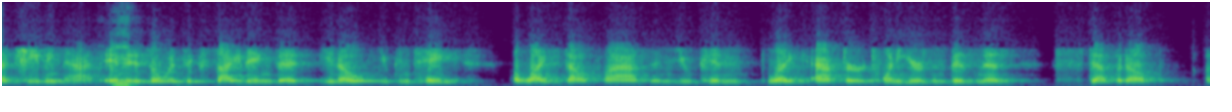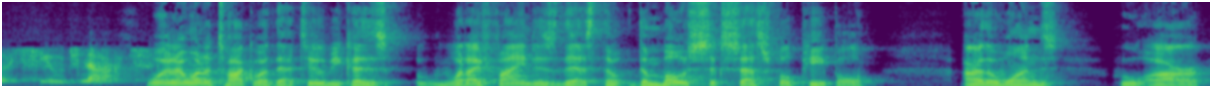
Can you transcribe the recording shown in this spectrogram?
achieving that. And yeah. so it's exciting that, you know, you can take a lifestyle class and you can, like, after 20 years in business, step it up a huge notch. Well, and I want to talk about that too, because what I find is this the, the most successful people are the ones who are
